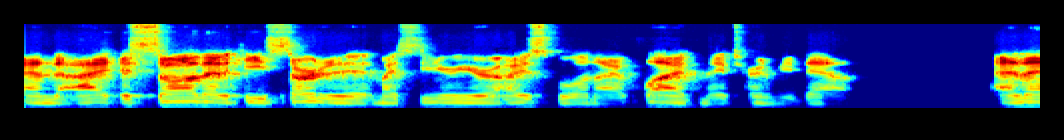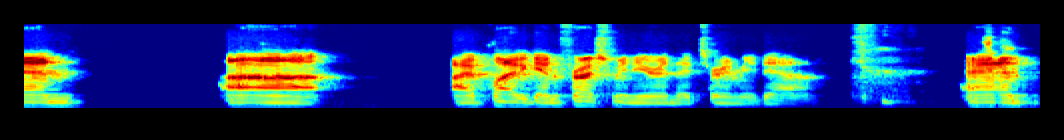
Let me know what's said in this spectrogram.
and I saw that he started it my senior year of high school, and I applied, and they turned me down. And then uh, I applied again freshman year, and they turned me down. And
